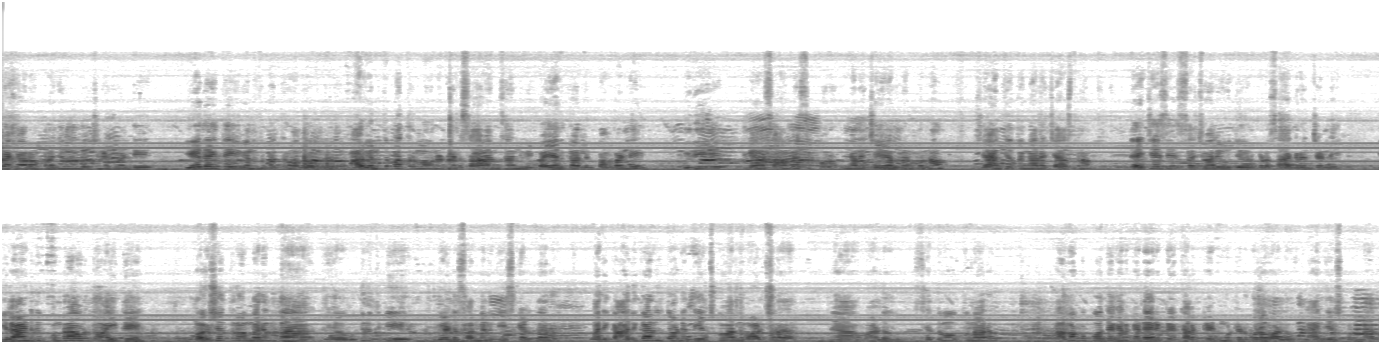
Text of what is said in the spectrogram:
ప్రకారం ప్రజల నుండి వచ్చినటువంటి ఏదైతే ఈ వినతి పత్రం ఉందో ఆ వినతి పత్రంలో ఉన్నటువంటి సారాంశాన్ని మీ పై అధికారులకు పంపండి. ఇది మేము సామరస్యపూర్వకంగానే చేయాలనుకున్నాం. శాంతియుతంగానే చేస్తున్నాం. దయచేసి సచివాలయం ఉద్యోగులు కూడా సహకరించండి. ఇలాంటిది పునరావృతం అయితే భవిష్యత్తులో మరింత ఉధృతికి వీళ్ళు సమ్మెను తీసుకెళ్తారు. అది అధికారులతో తీర్చుకోవాలని వాళ్ళు కూడా వాళ్ళు సిద్ధమవుతున్నారు. అవ్వకపోతే కనుక డైరెక్ట్గా కలెక్టరేట్ ముట్టడి కూడా వాళ్ళు ప్లాన్ చేసుకుంటున్నారు.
